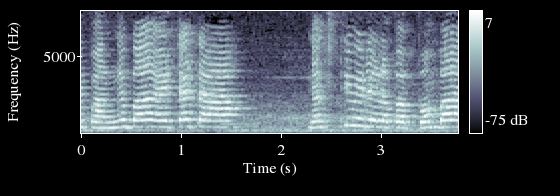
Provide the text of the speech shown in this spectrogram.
நீங்களும் என்ன ட்ரை பண்ணி பாருங்க பாய்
